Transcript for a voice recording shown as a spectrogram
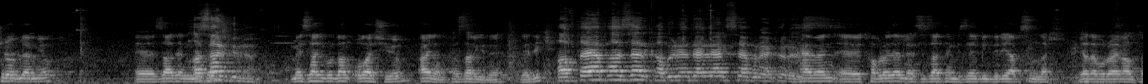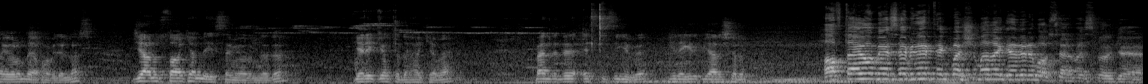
Problem yok. E, zaten Pazar mesaj, günü. mesaj buradan ulaşıyor. Aynen pazar günü dedik. Haftaya pazar kabul ederlerse bırakırız. Hemen e, kabul ederlerse zaten bize bildiri yapsınlar. Ya da buranın altına yorum da yapabilirler. Cihan Usta hakem de istemiyorum dedi. Gerek yok dedi hakeme. Ben dedi eskisi gibi yine gidip yarışırım. Haftaya o meze biner tek başıma da gelirim o serbest bölgeye.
